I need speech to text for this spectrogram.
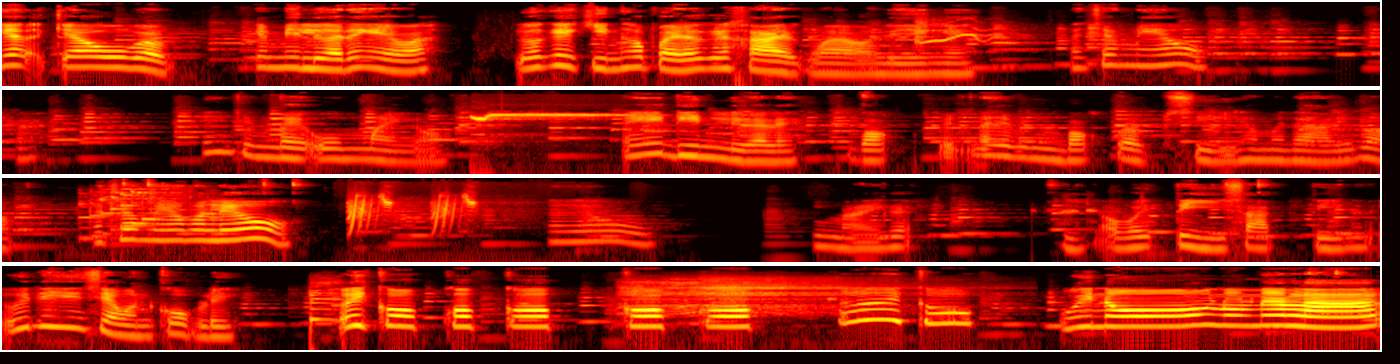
แกแกวแบบแกมีเรือได้ไงวะ หรือว่าแกกินเข้าไปแล้วแกคายออกมาหรือยังไงนั่นเจ้าแมวนี่เป็นไบโอมใหม่เหรอไอ้นี่ดินหรืออะไรบล็อกน่าจะเป็นบล็อกแบบสีธรรมดาหรือเปล่านั่นเจ้าแมวมาเร็ว มาเร็วมีไม้ด้วย เอาไว้ตีสัตว์ตีนั่นอุ้ยได้ยินเสียงเหมือนกบเลยเอ้ยกบกบกบกบกบเอ้ยกบ อุ้ยน้องน้องน่ารัก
